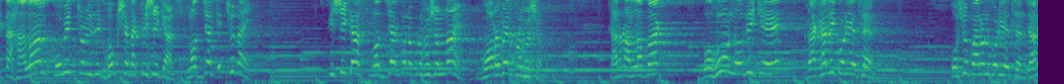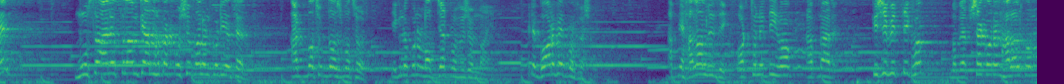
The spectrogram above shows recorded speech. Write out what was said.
একটা হালাল, পবিত্র রিজিক হোক, সেটা কৃষিকাজ। লজ্জার কিচ্ছু নাই। কৃষিকাজ লজ্জার কোনো প্রফেশন নয়, গর্বের প্রফেশন কারণ আল্লাহ পাক বহু নবীকে রাখালি করিয়েছেন, পশুপালন করিয়েছেন, জানেন? মুসা আলাইসালামকে আল্লাহ পাক পশুপালন করিয়েছেন, আট বছর, দশ বছর। এগুলো কোনো লজ্জার প্রফেশন নয়। এটা গর্বের প্রফেশন আপনি হালাল রিজিক, অর্থনীতি হোক, আপনার কৃষিভিত্তিক হোক, বা ব্যবসা করেন হালাল কোনো,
